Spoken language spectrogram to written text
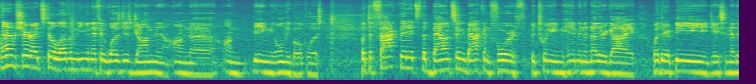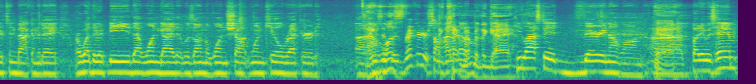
and I'm sure I'd still love him even if it was just John on uh, on being the only vocalist. But the fact that it's the bouncing back and forth between him and another guy, whether it be Jason Netherton back in the day, or whether it be that one guy that was on the one shot, one kill record. Uh, was it was- the record or something. I something? can't remember the guy. He lasted very not long. Uh, Yeah. But it was him,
